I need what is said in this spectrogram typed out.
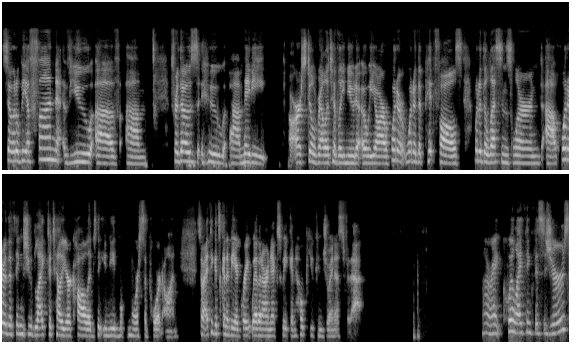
so it'll be a fun view of um, for those who uh, maybe are still relatively new to OER, what are what are the pitfalls? What are the lessons learned? Uh, what are the things you'd like to tell your college that you need more support on? So I think it's going to be a great webinar next week, and hope you can join us for that. All right, Quill, I think this is yours.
